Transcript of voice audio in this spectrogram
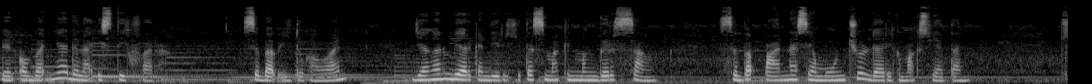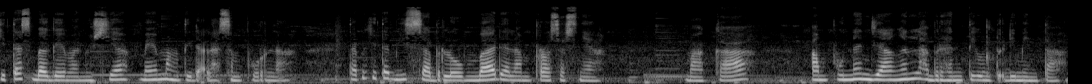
dan obatnya adalah istighfar. Sebab itu kawan, jangan biarkan diri kita semakin menggersang sebab panas yang muncul dari kemaksiatan. Kita sebagai manusia memang tidaklah sempurna, tapi kita bisa berlomba dalam prosesnya. Maka, ampunan janganlah berhenti untuk diminta.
